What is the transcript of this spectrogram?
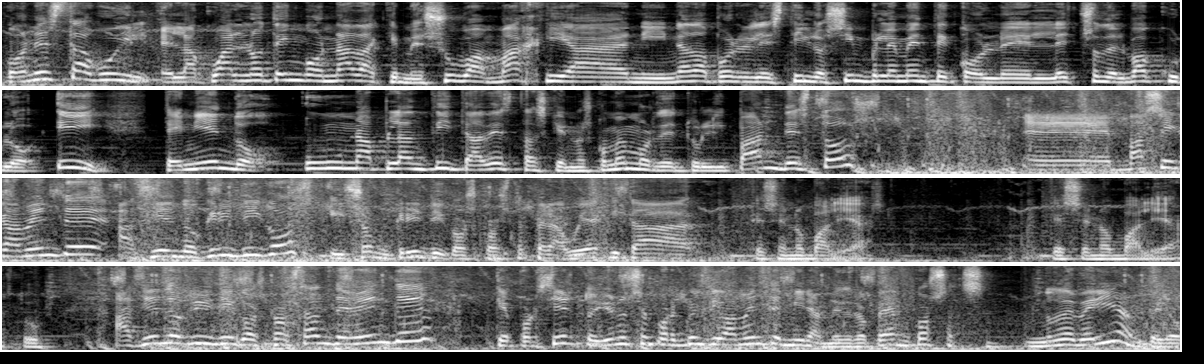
con esta build en la cual no tengo nada que me suba magia ni nada por el estilo, simplemente con el hecho del báculo y teniendo una plantita de estas que nos comemos de tulipán de estos, eh, básicamente haciendo críticos y son críticos. Espera, voy a quitar que se nos va que se nos va tú. Haciendo críticos constantemente, que por cierto, yo no sé por qué últimamente, mira, me dropean cosas. No deberían, pero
